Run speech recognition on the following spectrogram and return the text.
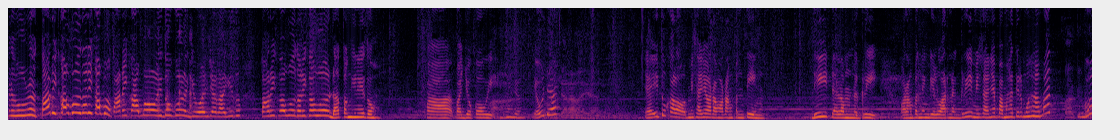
Ada gubernur tarik kabel tarik kabel tarik kabel itu gue lagi wawancara lagi tuh tarik kabel tarik kabel datengin itu Pak Pak Jokowi. Ya udah ya. ya itu kalau misalnya orang-orang penting di dalam negeri orang penting di luar negeri misalnya Pak Mahathir Muhammad Mahathir gue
